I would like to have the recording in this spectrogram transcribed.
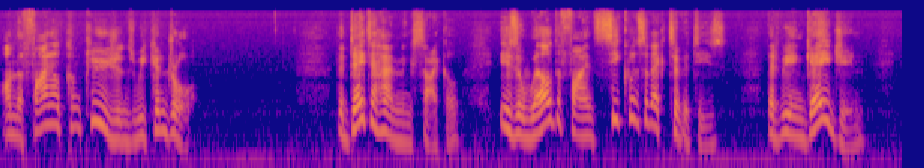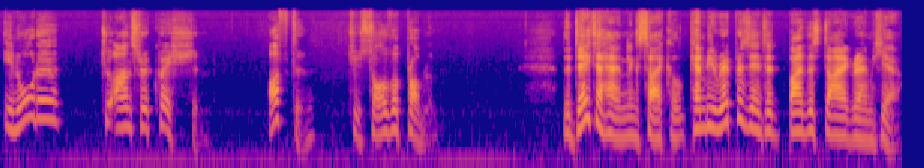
on the final conclusions we can draw. The data handling cycle is a well defined sequence of activities that we engage in in order to answer a question, often to solve a problem. The data handling cycle can be represented by this diagram here.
